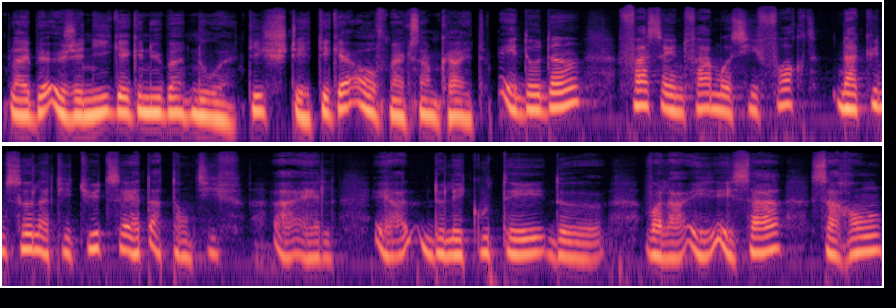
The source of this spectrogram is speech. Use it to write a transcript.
bleibe Eugénie gegenüber nur die stetige Aufmerksamkeit. Et Dodin, face à une femme aussi forte, n'a qu'une seule attitude, c'est être attentif à elle et à, de l'écouter, de voilà. Et, et ça, ça rend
